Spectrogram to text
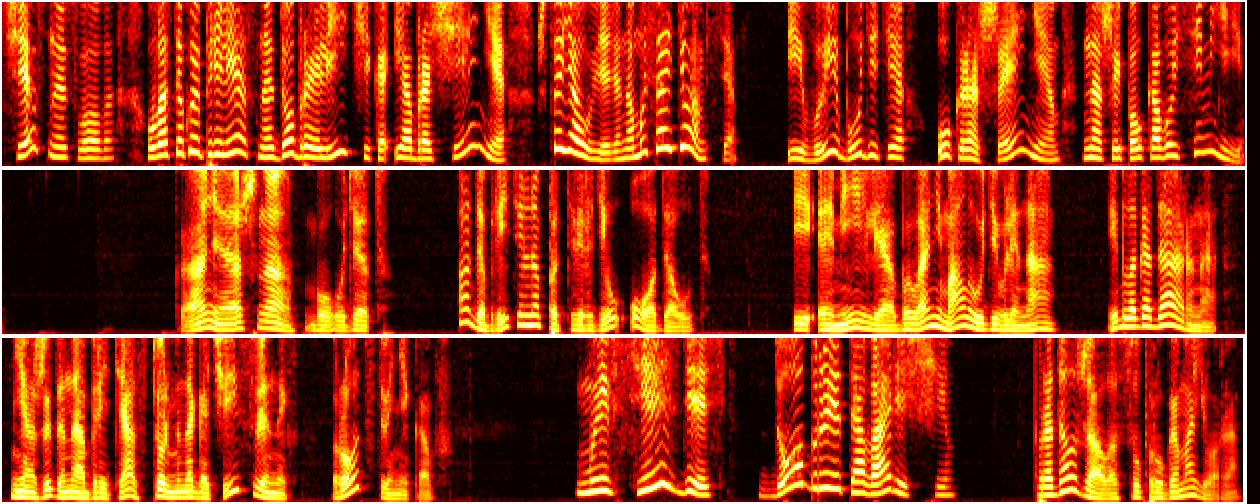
Честное слово, у вас такое прелестное, доброе личико и обращение, что я уверена, мы сойдемся, и вы будете украшением нашей полковой семьи. «Конечно, будет», — одобрительно подтвердил Одаут. И Эмилия была немало удивлена и благодарна, неожиданно обретя столь многочисленных родственников. «Мы все здесь добрые товарищи», — продолжала супруга майора.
